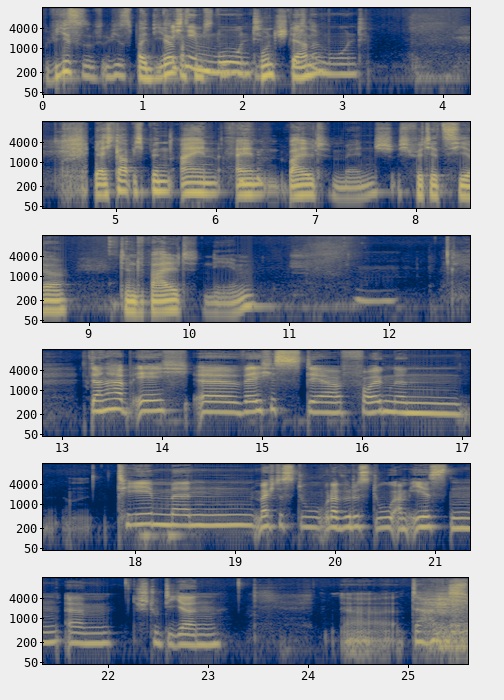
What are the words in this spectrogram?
Wie ist, wie ist es bei dir? Ich nehme? Mond. Mond, Ich nehme Mond. Ja, ich glaube, ich bin ein, ein Waldmensch. Ich würde jetzt hier den Wald nehmen. Dann habe ich, äh, welches der folgenden Themen möchtest du oder würdest du am ehesten ähm, studieren? Äh, da habe ich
